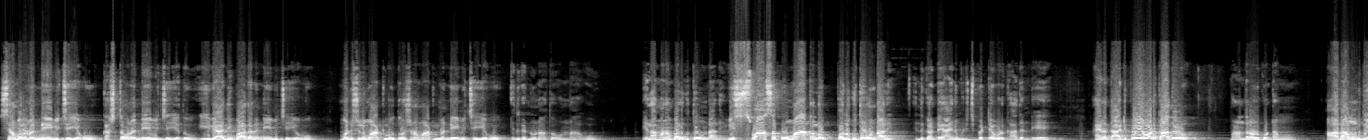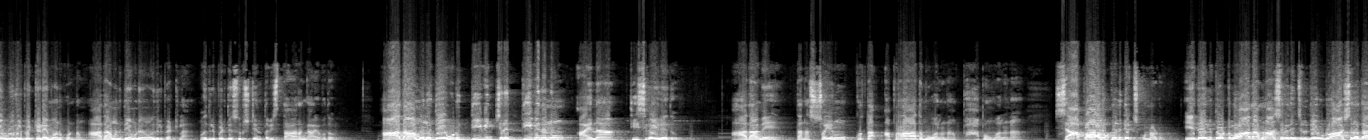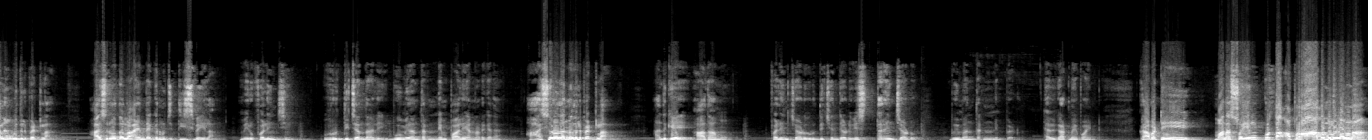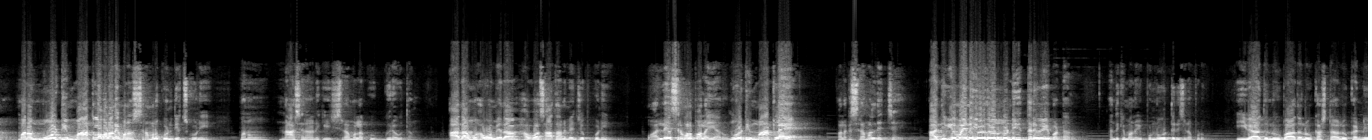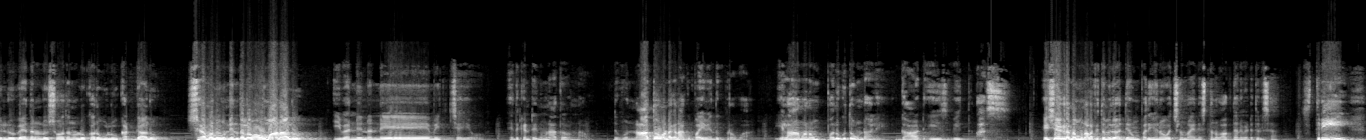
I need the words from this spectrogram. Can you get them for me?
శ్రమలు నన్నేమి చెయ్యవు కష్టం నన్నేమి చెయ్యదు ఈ వ్యాధి బాధ నన్నేమి చెయ్యవు మనుషుల మాటలు దూషణ మాటలు నన్నేమి చెయ్యవు. ఎందుకంటే నువ్వు నాతో ఉన్నావు. ఇలా మనం పలుకుతూ ఉండాలి విశ్వాసపు మాటలు పలుకుతూ ఉండాలి. ఎందుకంటే ఆయన విడిచిపెట్టేవాడు కాదండి. ఆయన దాటిపోయేవాడు కాదు. మనందరం అనుకుంటాము ఆదాముని దేవుడు వదిలిపెట్టాడేమో అనుకుంటాం. ఆదాముని దేవుడు ఏమో వదిలిపెట్టలా? వదిలిపెడితే సృష్టి ఇంత విస్తారంగా అవ్వదు ఆదామును దేవుడు దీవించిన దీవెనను ఆయన తీసివేయలేదు. ఆదామే తన స్వయంకృత అపరాధము వలన పాపం వలన శాపాలు కొని తెచ్చుకున్నాడు. ఏదేని తోటలో ఆదామును ఆశీర్వదించిన దేవుడు ఆశీర్వాదాలను వదిలిపెట్టలా? ఆశీర్వాదాలు ఆయన దగ్గర నుంచి తీసివేయలా? మీరు ఫలించి వృద్ధి చెందాలి భూమి అంతటా నింపాలి అన్నాడు కదా? ఆశీర్వాదాన్ని వదిలిపెట్టలా. అందుకే ఆదాము ఫలించాడు వృద్ధి చెందాడు విస్తరించాడు భూమి అంతటిని నింపాడు హ్యావ్ గాట్ మై పాయింట్ కాబట్టి మన స్వయంకృత అపరాధముల వలన మన నోటి మాటల వలనే మనం శ్రమలు కొని తెచ్చుకొని మనం నాశనానికి శ్రమలకు గురవుతాం. ఆదాము హవ్వ మీద హవ్వ సాతాను మీద చెప్పుకొని వాళ్ళే శ్రమల పాలయ్యారు. నోటి మాటలే వాళ్ళకి శ్రమలు తెచ్చాయి. ఆ దివ్యమైన యోధుల నుండి తరివేయబడ్డారు అందుకే మనం ఎప్పుడు నోరు తెరిచినప్పుడు. ఈ వ్యాధులు బాధలు కష్టాలు కన్నీళ్ళు వేదనలు శోధనలు కరువులు ఖడ్గాలు శ్రమలు నిందలు అవమానాలు ఇవన్నీ నన్నేమి చేయవు. ఎందుకంటే నువ్వు నాతో ఉన్నావు. నువ్వు నాతో ఉండగా నాకు భయం ఎందుకు ప్రభా ఇలా మనం పలుకుతూ ఉండాలి. గాడ్ ఈజ్ విత్ అస్ యశయ గ్రంథము నలభై తొమ్మిదో అధ్యాయం పదిహేనో వచనంలో ఆయన ఇస్తున్న వాగ్దానం ఏంటో తెలుసా? స్త్రీ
